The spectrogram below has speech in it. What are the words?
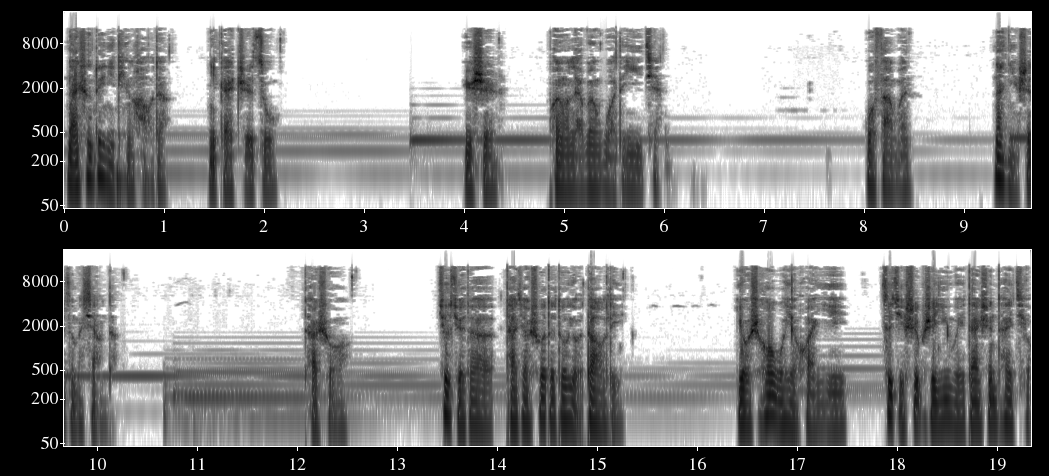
男生对你挺好的，你该知足。于是，朋友来问我的意见。我反问：“那你是怎么想的？”他说：“就觉得大家说的都有道理。有时候我也怀疑自己是不是因为单身太久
